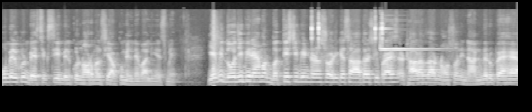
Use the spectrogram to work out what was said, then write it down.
वो बिल्कुल बेसिक सी, बिल्कुल नॉर्मल सी आपको मिलने वाली है इसमें। ये भी दो जी रैम और बत्तीस जी इंटरनल स्टोरेज के साथ और इसकी प्राइस अठारह रुपए है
